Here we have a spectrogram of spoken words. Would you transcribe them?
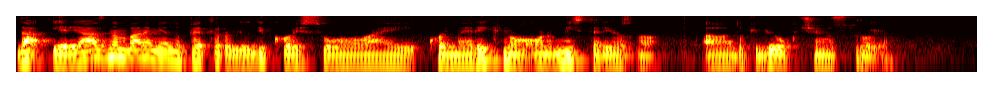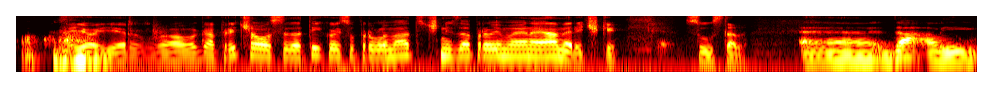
Da, jer ja znam barem jedno petero ljudi koji su, ovaj, kojima je riknuo ono misteriozno dok je bio uključen u struju. Tako da. Joj, jer ovoga, pričalo se da ti koji su problematični zapravo imaju onaj američki sustav. E, da, ali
